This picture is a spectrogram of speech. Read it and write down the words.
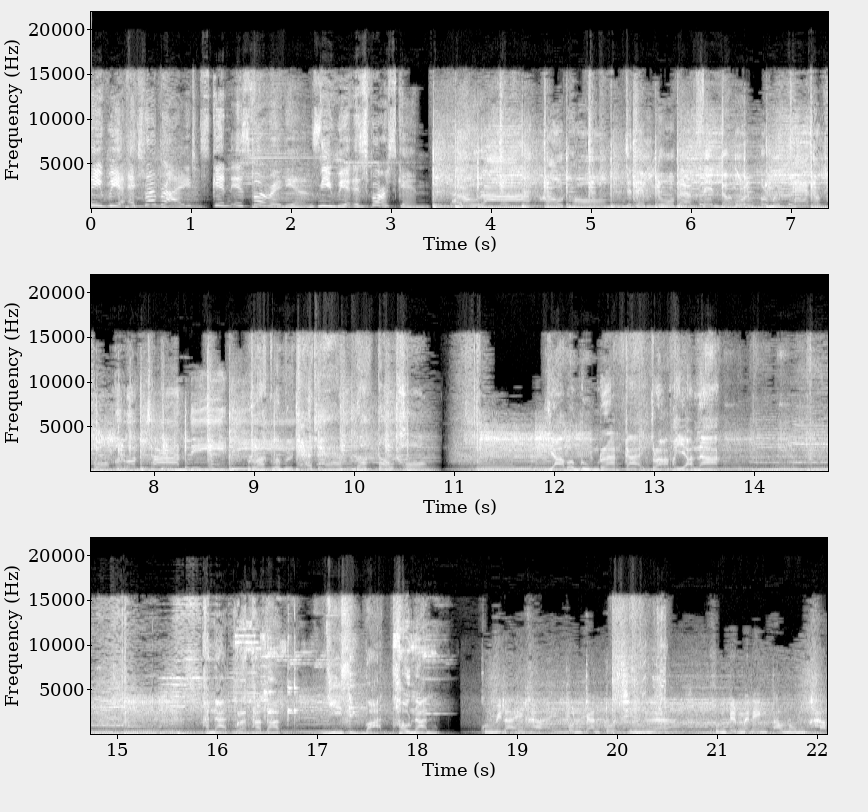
นีเวียเอ็กซ์ตร้าไบรท์ skin is for radiance นีเวีย is for skin เรารักเราทอง จะเต็มตัวแบบเส้นแบบบดปลาหมึกแท้เราทองก็รสชาติดีดีรักละมือแท้ๆรักเต่าทอง ยาบำรุงร่างกายตราพญานาค ขนาดประทัดรัด 20 บาทเท่านั้น คุณวิไลครับผลการตรวจชิ้นเนื้อ คุณเป็นมะเร็งเต้านมครับ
